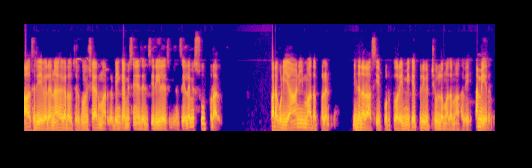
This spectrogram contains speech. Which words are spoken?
ஆசிரியர் வேலை நகை கடை வச்சிருக்கோம் share marketing commission agency real estate எல்லாமே சூப்பரா இருக்கும். வரக்கூடிய ஆணி மாத பலன் மிதன ராசியை பொறுத்தவரை மிகப்பெரிய வெற்றி உள்ள மதமாகவே அமைகிறது.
